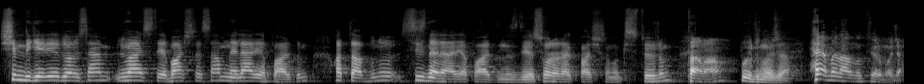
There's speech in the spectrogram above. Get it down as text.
Şimdi geriye dönsem, üniversiteye başlasam neler yapardım? Hatta bunu siz neler yapardınız diye sorarak başlamak istiyorum. Tamam. Buyurun hocam. Hemen anlatıyorum hocam.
